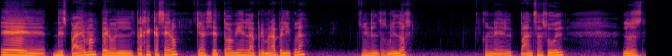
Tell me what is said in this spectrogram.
eh, de Spider-Man, pero el traje casero que hace Toby en la primera película, en el 2002. Con el pants azul, los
